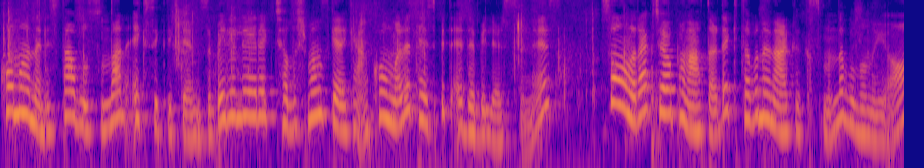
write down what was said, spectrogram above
konu analiz tablosundan eksikliklerinizi belirleyerek çalışmanız gereken konuları tespit edebilirsiniz. Son olarak cevap anahtarı da kitabın en arka kısmında bulunuyor.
